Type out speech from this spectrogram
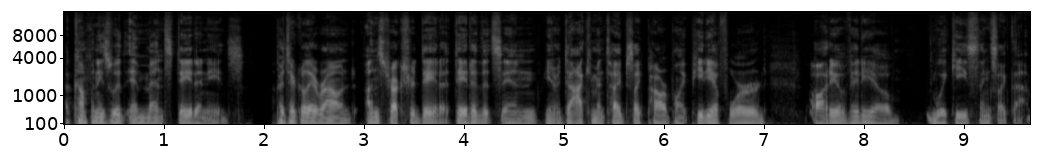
uh, companies with immense data needs, particularly around unstructured data, data that's in you know document types like PowerPoint, PDF, Word, audio, video, wikis, things like that.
